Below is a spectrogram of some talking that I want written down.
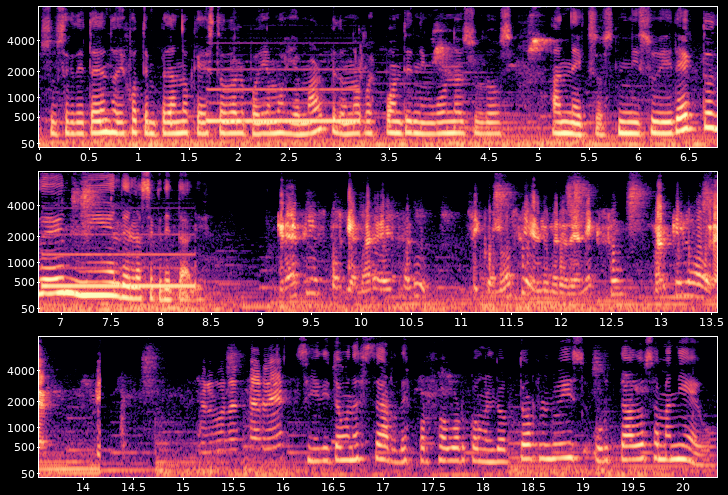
Su secretario nos dijo temprano que a esta hora lo podíamos llamar, pero no responde ninguno de sus dos anexos, ni su directo de él ni el de la secretaria. Gracias por llamar a salud. Si conoce el número de anexo, márquelo ahora. Buenas tardes. Señorita, buenas tardes. Por favor, con el doctor Luis Hurtado Samaniego.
